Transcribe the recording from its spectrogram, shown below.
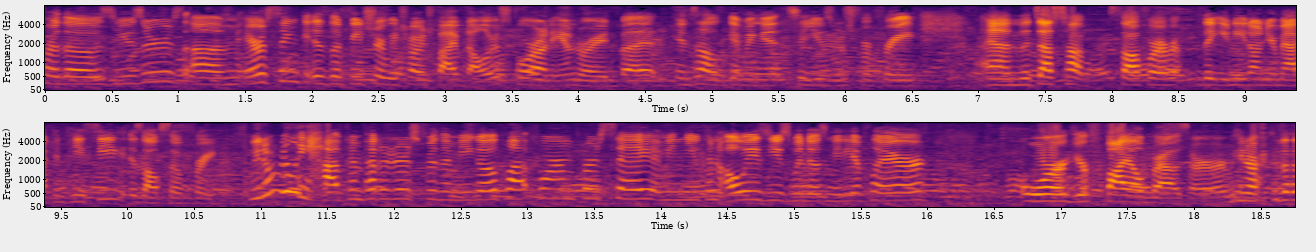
for those users. Um, AirSync is a feature we charge five dollars for on Android, but Intel is giving it to users for free. And the desktop software that you need on your Mac and PC is also free. We don't really have competitors for the MeeGo platform per se. I mean, you can always use Windows Media Player or your file browser. I mean, the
